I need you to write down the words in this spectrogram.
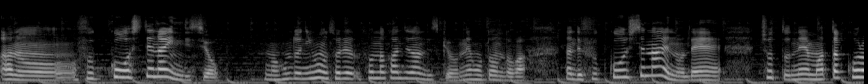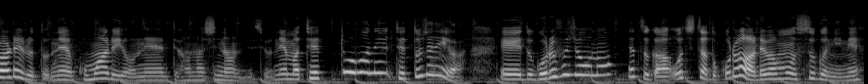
あの復興してないんですよ。まあ、本当日本それそんな感じなんですけどねほとんどが。なんで復興してないのでちょっとねまた来られるとね困るよねって話なんですよね。まあ鉄塔がね鉄塔じゃねえがえっ、ー、とゴルフ場のやつが落ちたところはあれはもうすぐにね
